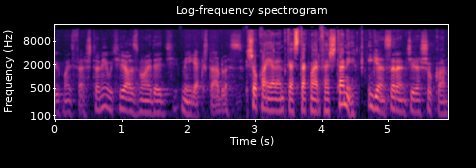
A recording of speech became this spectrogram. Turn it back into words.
fogjuk majd festeni, úgyhogy az majd egy még extrább lesz. Sokan jelentkeztek már festeni? Igen, szerencsére sokan.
